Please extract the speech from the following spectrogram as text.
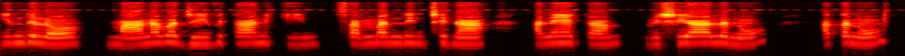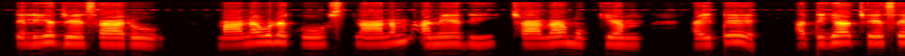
ఇందులో మానవ జీవితానికి సంబంధించిన అనేక విషయాలను అతను తెలియజేశారు. మానవులకు స్నానం అనేది చాలా ముఖ్యం. అయితే అతిగా చేసే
